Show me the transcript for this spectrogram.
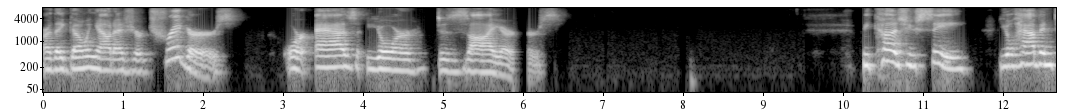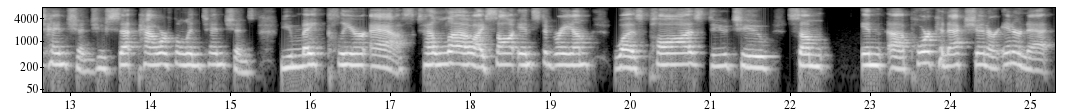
Are they going out as your triggers or as your desires? Because you see, You'll have intentions. You set powerful intentions. You make clear asks. Hello, I saw Instagram was paused due to some in uh, poor connection or internet.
